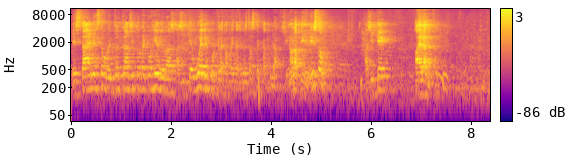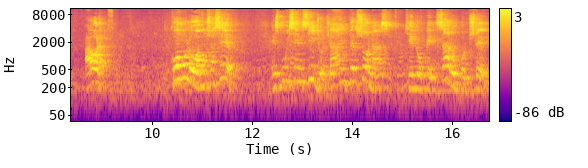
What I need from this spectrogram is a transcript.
está en este momento el tránsito recogiéndolas, así que huelen porque la capacitación está espectacular. Si no la piden, ¿listo? Así que, adelante. Ahora, ¿cómo lo vamos a hacer? Es muy sencillo, ya hay personas que lo pensaron por usted.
